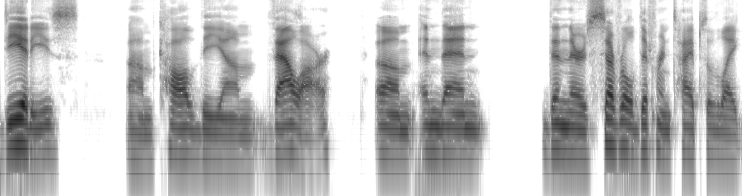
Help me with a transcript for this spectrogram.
deities um called the um valar um and then then there's several different types of like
